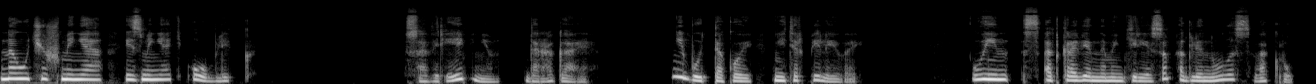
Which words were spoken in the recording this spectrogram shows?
научишь меня изменять облик. — Со временем, дорогая, не будь такой нетерпеливой. Уин с откровенным интересом оглянулась вокруг.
